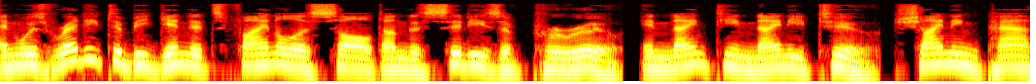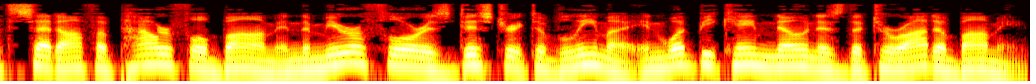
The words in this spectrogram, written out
and was ready to begin its final assault on the cities of Peru. In 1992, Shining Path set off a powerful bomb in the Miraflores district of Lima in what became known as the Tarata bombing.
